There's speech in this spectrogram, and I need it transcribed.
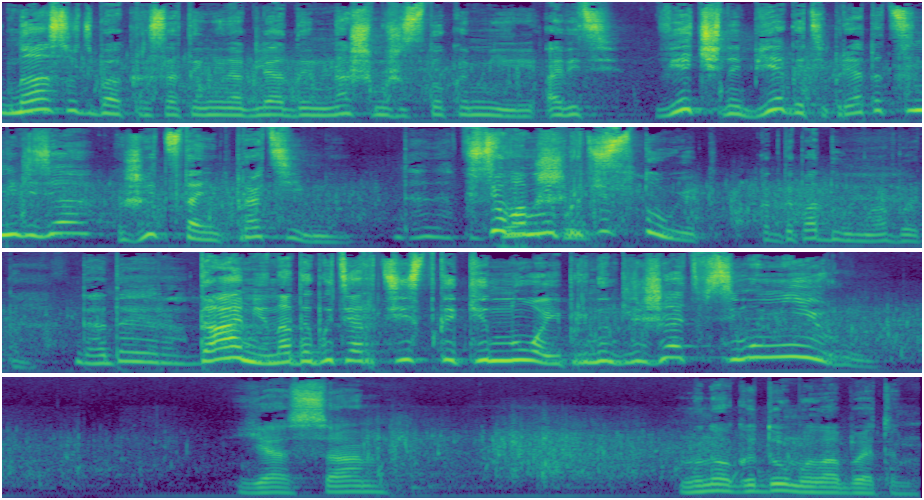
Трудна судьба красоты ненаглядной в нашем жестоком мире. А ведь вечно бегать и прятаться нельзя. Жить станет противно. Да-да, Все во мне протестует, когда подумаю об этом. Да-да, Ира. Даме надо быть артисткой кино и принадлежать всему миру. Я сам много думал об этом.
